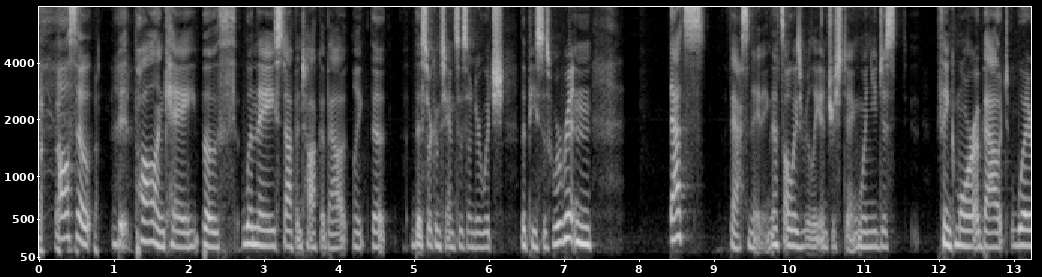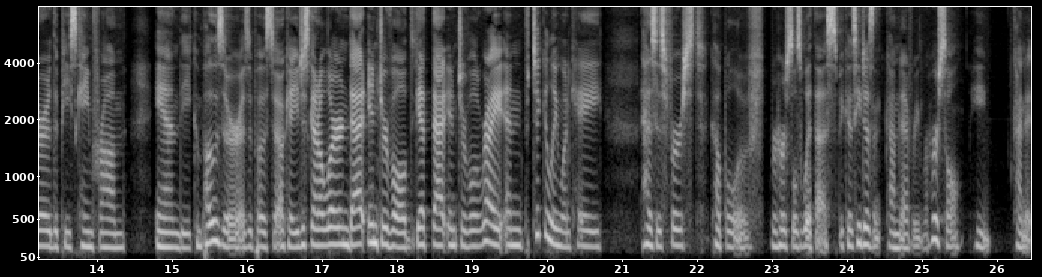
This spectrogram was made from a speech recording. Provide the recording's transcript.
also, Paul and Kei both, when they stop and talk about like the the circumstances under which the pieces were written, that's fascinating. That's always really interesting when you just think more about where the piece came from and the composer as opposed to okay you just got to learn that interval to get that interval right and particularly when Kei has his first couple of rehearsals with us because he doesn't come to every rehearsal. He kind of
